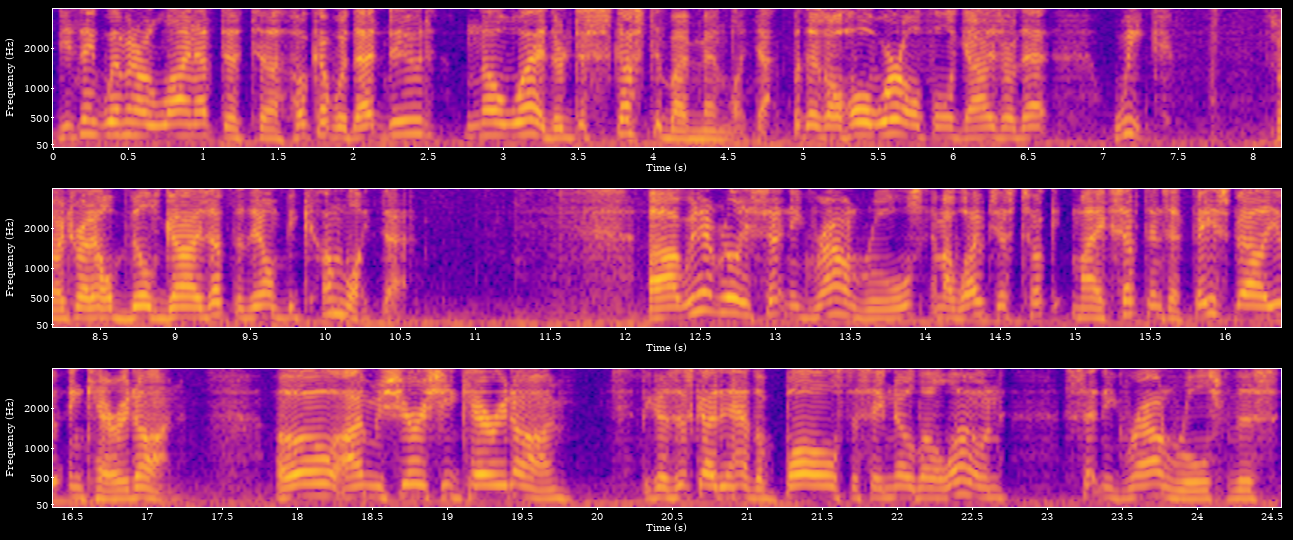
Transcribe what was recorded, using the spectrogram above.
Do you think women are lined up to, to hook up with that dude? No way. They're disgusted by men like that. But there's a whole world full of guys are that weak. So I try to help build guys up that they don't become like that. Uh, we didn't really set any ground rules, and my wife just took my acceptance at face value and carried on. Oh, I'm sure she carried on because this guy didn't have the balls to say no, let alone set any ground rules for this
